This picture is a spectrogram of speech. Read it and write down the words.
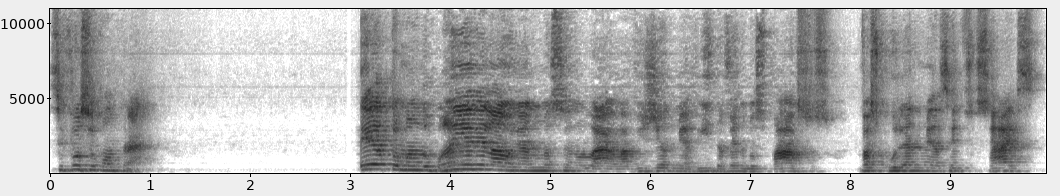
se fosse o contrário? Eu tomando banho ele lá olhando meu celular, lá vigiando minha vida, vendo meus passos, vasculhando minhas redes sociais.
